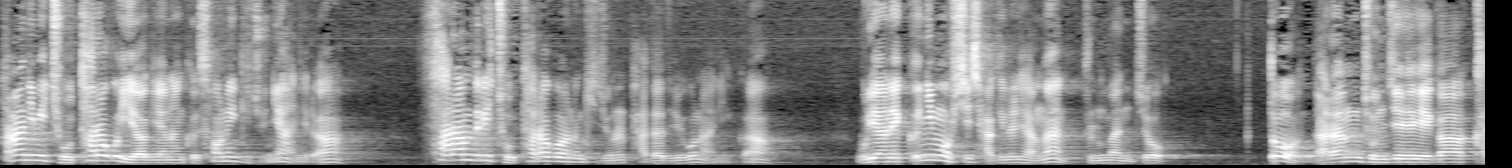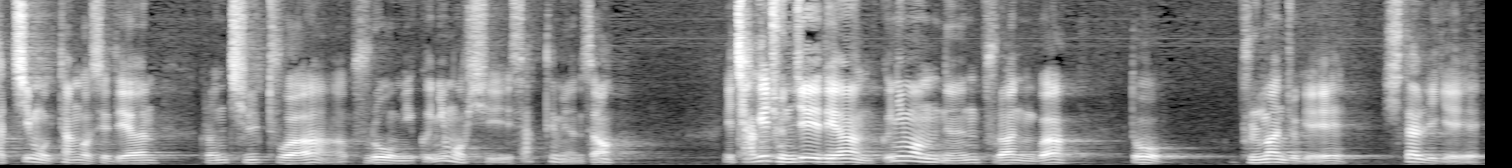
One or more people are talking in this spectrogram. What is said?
하나님이 좋다라고 이야기하는 그 선의 기준이 아니라 사람들이 좋다라고 하는 기준을 받아들이고 나니까 우리 안에 끊임없이 자기를 향한 불만족 또 나라는 존재가 갖지 못한 것에 대한 그런 질투와 부러움이 끊임없이 싹트면서 자기 존재에 대한 끊임없는 불안과 또 불만족에 시달리게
